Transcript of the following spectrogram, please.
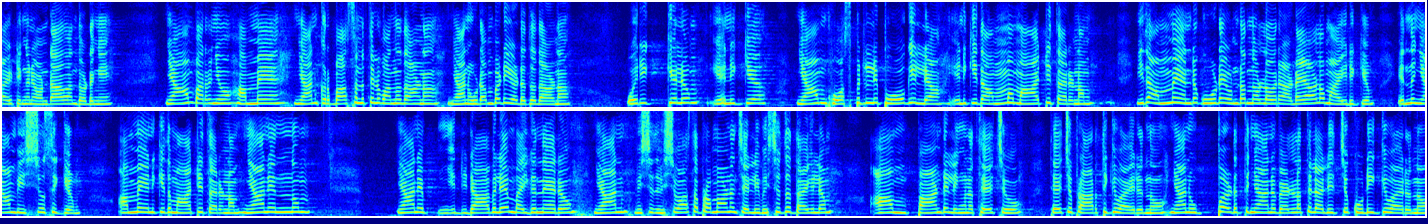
ആയിട്ട് ഇങ്ങനെ ഉണ്ടാകാൻ തുടങ്ങി. ഞാൻ പറഞ്ഞു അമ്മേ ഞാൻ കൃപാസനത്തിൽ വന്നതാണ് ഞാൻ ഉടമ്പടി എടുത്തതാണ്. ഒരിക്കലും എനിക്ക് ഞാൻ ഹോസ്പിറ്റലിൽ പോകില്ല എനിക്കിത് അമ്മ മാറ്റിത്തരണം ഇത് അമ്മ എന്റെ കൂടെ ഉണ്ടെന്നുള്ള ഒരു അടയാളമായിരിക്കും എന്ന് ഞാൻ വിശ്വസിക്കും. അമ്മ എനിക്കിത് മാറ്റിത്തരണം ഞാനെന്നും ഞാൻ രാവിലെയും വൈകുന്നേരവും ഞാൻ വിശു വിശ്വാസ പ്രമാണം ചൊല്ലി വിശുദ്ധ തൈലം ആ പാണ്ടിൽ ഇങ്ങനെ തേച്ചു തേച്ച് പ്രാർത്ഥിക്കുമായിരുന്നു ഞാൻ ഉപ്പെടുത്ത് ഞാൻ വെള്ളത്തിൽ അലിച്ച് കുടിക്കുമായിരുന്നു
